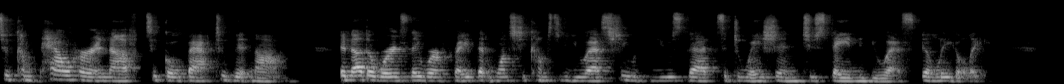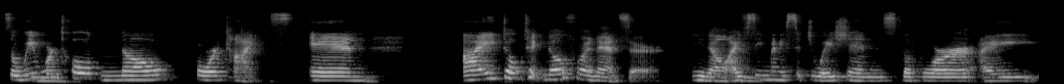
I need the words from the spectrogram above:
to compel her enough to go back to Vietnam in other words, they were afraid that once she comes to the US, she would use that situation to stay in the US illegally. So we were mm. told no four times. And I don't take no for an answer. You know, I've mm. seen many situations before. I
